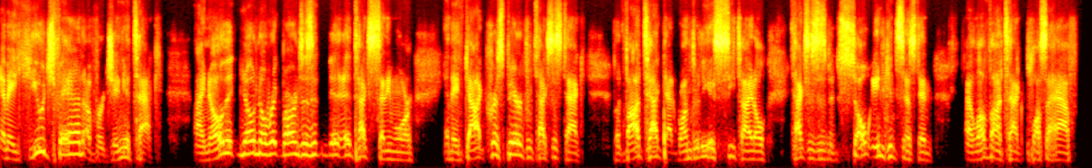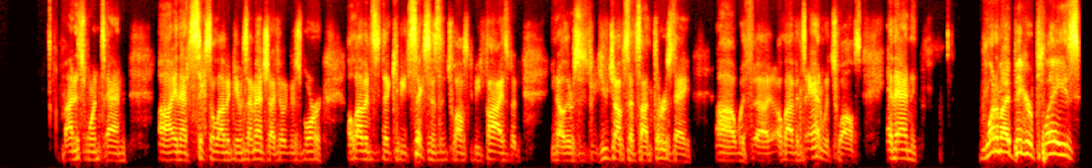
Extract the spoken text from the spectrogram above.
am a huge fan of Virginia Tech. I know that you know no Rick Barnes isn't at Texas anymore, and they've got Chris Beard from Texas Tech, but Va Tech that run through the ACC title, Texas has been so inconsistent. I love Va Tech plus a half, minus one ten, uh, in that six eleven game as I mentioned. I feel like there's more 11s that can be sixes than 12s can be fives, but you know there's huge upsets on Thursday uh, with uh, 11s and with 12s, and then one of my bigger plays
